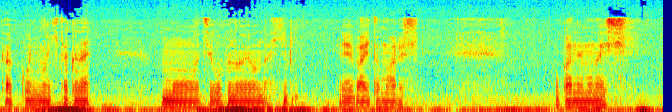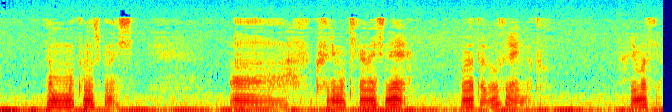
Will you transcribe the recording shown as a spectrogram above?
学校にも行きたくない。もう地獄のような日々。えー、バイトもあるし。お金もないし。何も楽しくないし。あー、薬も効かないしね。こうなったらどうすりゃいいんだと。ありますよ。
